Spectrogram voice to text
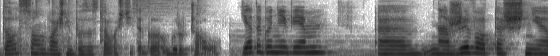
to są właśnie pozostałości tego gruczołu. Ja tego nie wiem. E, na żywo też nie,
